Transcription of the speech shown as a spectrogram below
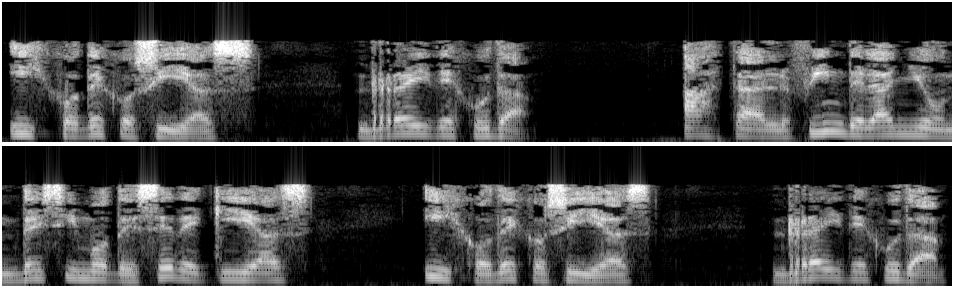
hijo de Josías, rey de Judá, hasta el fin del año undécimo de Sedequías, hijo de Josías, rey de Judá,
